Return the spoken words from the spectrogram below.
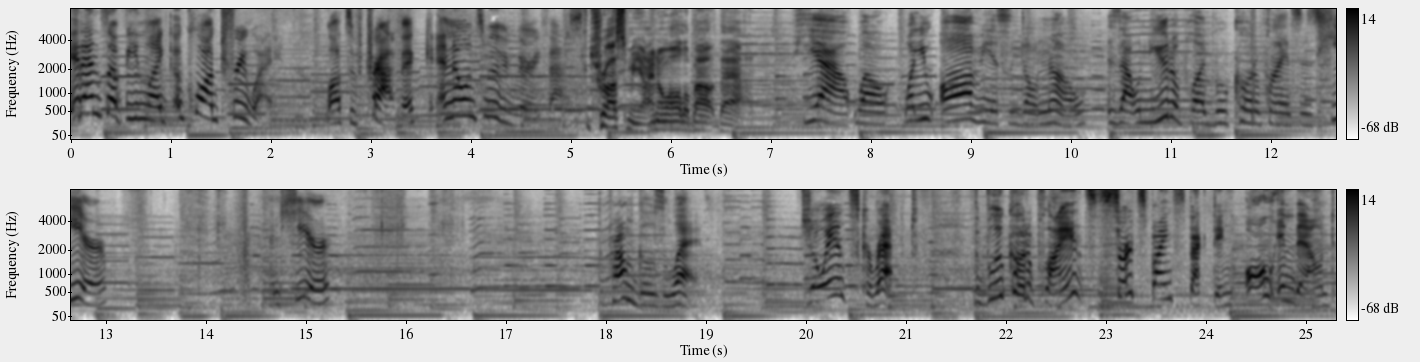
it ends up being like a clogged freeway. Lots of traffic, and no one's moving very fast. Trust me, I know all about that. Yeah, well, what you obviously don't know is that when you deploy Blue Coat appliances here and here, the problem goes away. Joanne's correct. The Blue Coat appliance starts by inspecting all inbound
